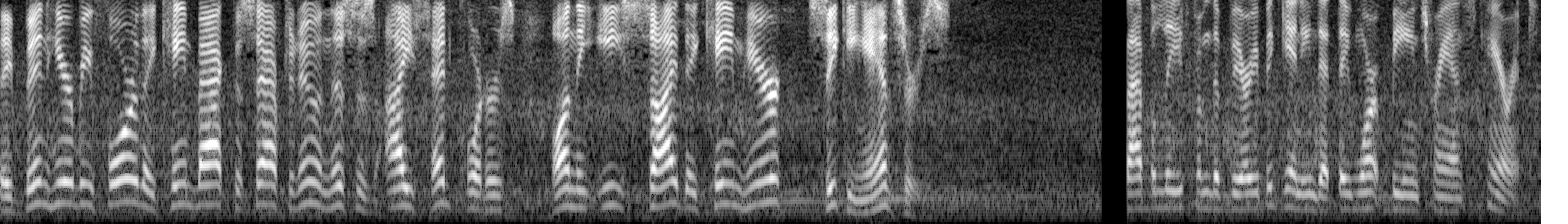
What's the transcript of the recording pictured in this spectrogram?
They've been here before. They came back this afternoon. This is ICE headquarters on the east side. They came here seeking answers. I believe from the very beginning that they weren't being transparent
